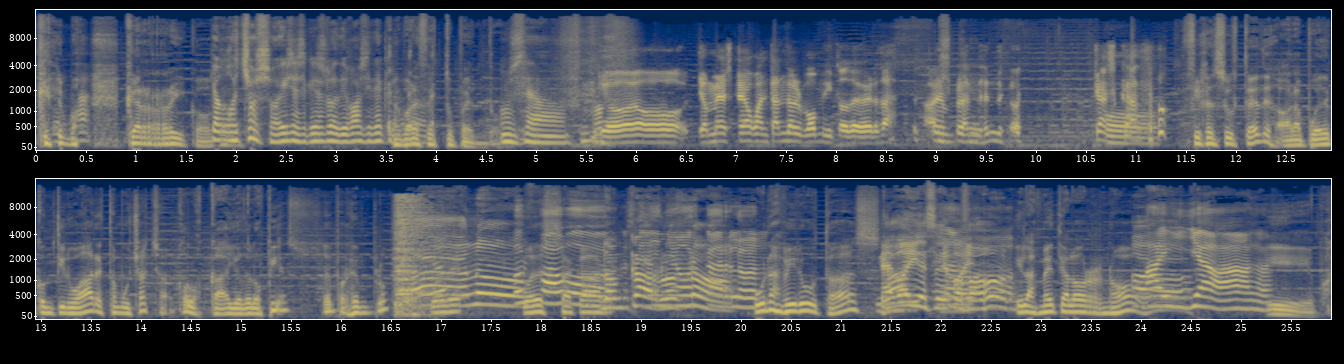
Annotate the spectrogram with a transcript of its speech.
Qué, rico. Qué gochos sois, es que os lo digo así de Me claro. parece estupendo. O sea, Yo, yo me estoy aguantando el vómito, de verdad. En plan de... Cascazo. Fíjense ustedes, ahora puede continuar esta muchacha con los callos de los pies, ¿eh? por ejemplo. Ah, no. Por puedes favor, sacar Don Carlos, señor no. Carlos. Unas virutas Me voy, Cállese, me por voy. favor. y las mete al horno. Ay, ya. Y pues,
